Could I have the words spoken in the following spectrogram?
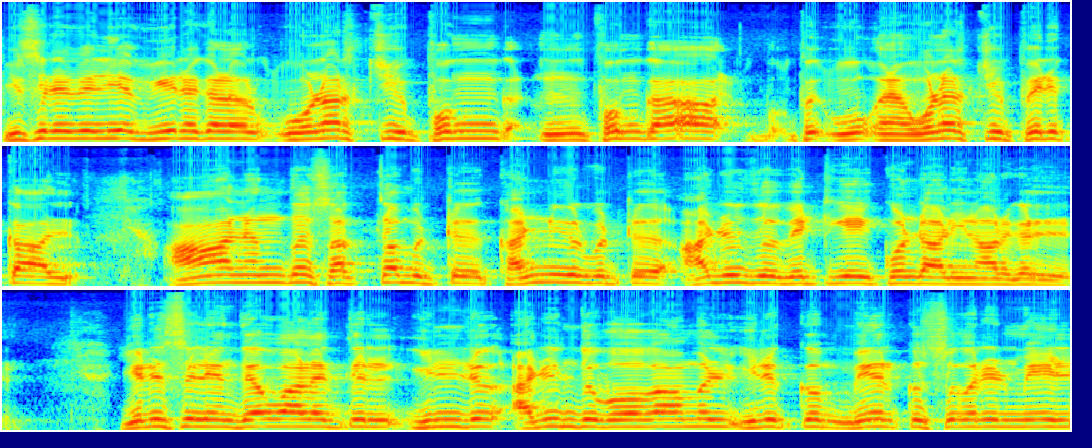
இஸ்ரேலிய வீரர்கள் உணர்ச்சி பொங்க பொங்கா உணர்ச்சி பெருக்கால் ஆனந்த சத்தமிட்டு கண்ணீர் விட்டு அழுது வெற்றியை கொண்டாடினார்கள். எருசலேம் தேவாலயத்தில் இன்று அழிந்து போகாமல் இருக்கும் மேற்கு சுவரின் மேல்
